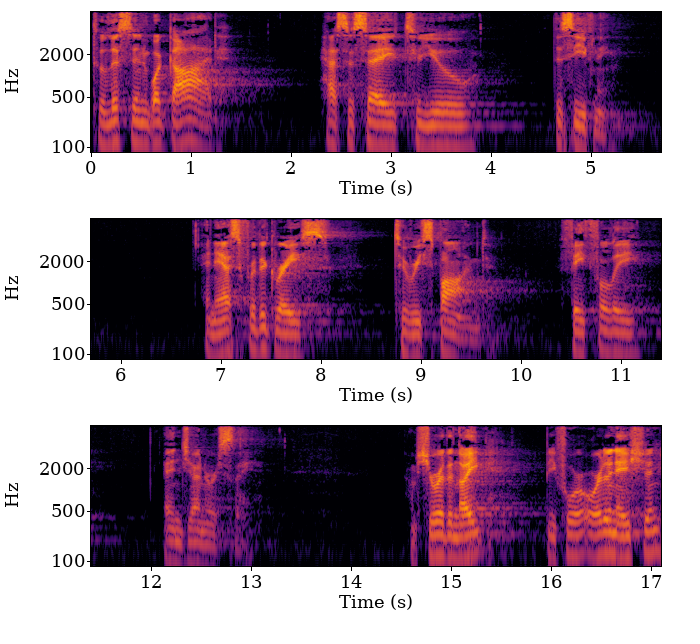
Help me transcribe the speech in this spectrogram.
to listen what God has to say to you this evening and ask for the grace to respond faithfully and generously. I'm sure the night before ordination,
